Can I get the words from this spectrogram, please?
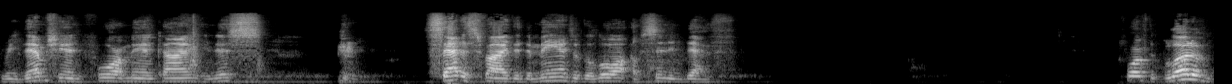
redemption for mankind. In this satisfied the demands of the law of sin and death. For if the blood of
